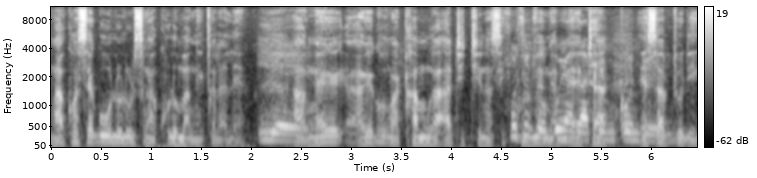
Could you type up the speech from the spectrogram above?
ngakho sekulula ukuthi singakhuluma ngecala leko Yeah. angeke akekho ongaqhamuka athi thina sikhulume kuzobuya kahle ngemetha emqondweni. esubjudice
